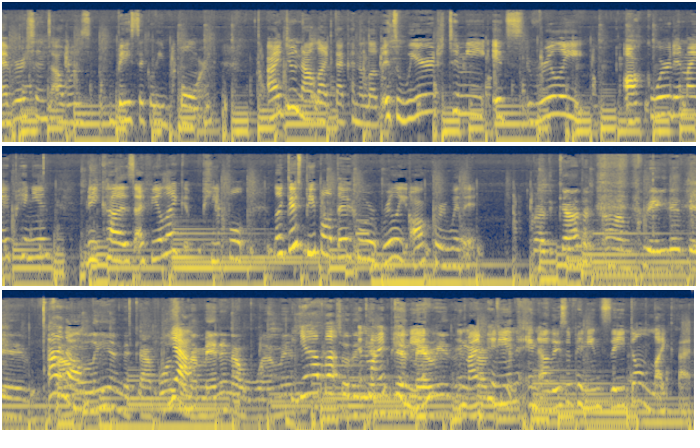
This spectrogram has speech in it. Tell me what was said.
ever since I was basically born. I do not like that kind of love. It's weird to me. It's really awkward in my opinion because I feel like people like there's people out there who are really awkward with it. But God um, created the I know. family and the couples Yeah. and a man and a woman. Yeah, but So they in can my get opinion, married and in my opinion, in others' opinions, they don't like that,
